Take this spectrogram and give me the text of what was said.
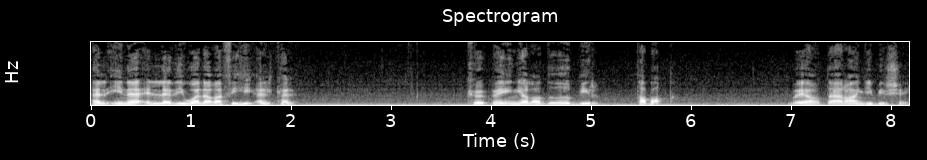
el-ina ellezî velaga fihi el-kelb köpeğin yaladığı bir tabak veya da herhangi bir şey.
